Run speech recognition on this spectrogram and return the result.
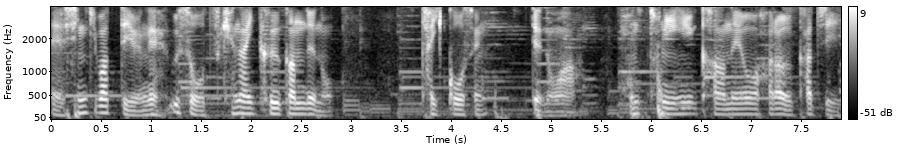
えー、新木場っていうね嘘をつけない空間での対抗戦っていうのは本当に金を払う価値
